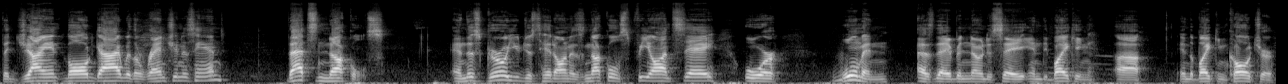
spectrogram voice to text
The giant bald guy with a wrench in his hand? That's Knuckles. And this girl you just hit on is Knuckles' fiance or woman, as they've been known to say in the biking uh, in the biking culture.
